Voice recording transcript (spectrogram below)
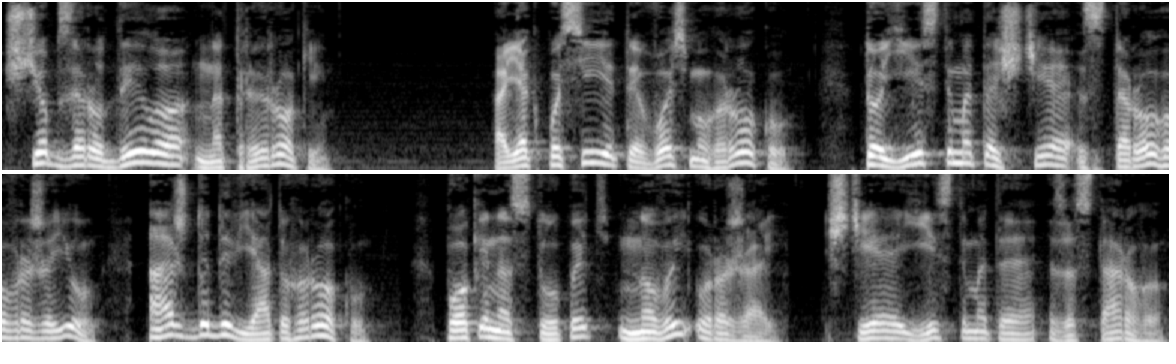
щоб зародило на три роки. А як посієте восьмого року, то їстимете ще старого врожаю аж до дев'ятого року, поки наступить новий урожай, ще їстимете зо старого.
